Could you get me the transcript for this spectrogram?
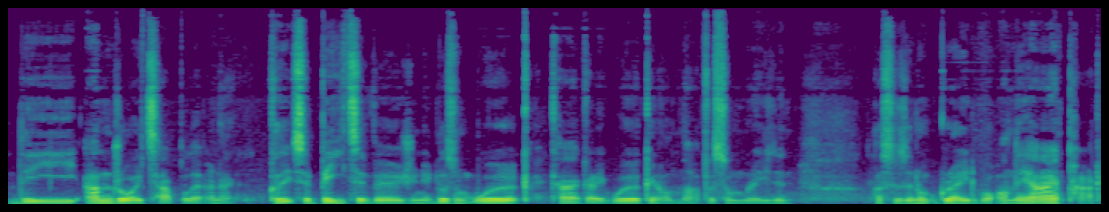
the Android tablet and because it's a beta version it doesn't work. I can't get it working on that for some reason. This is an upgrade but on the iPad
